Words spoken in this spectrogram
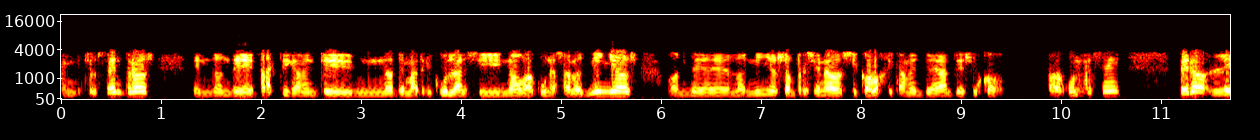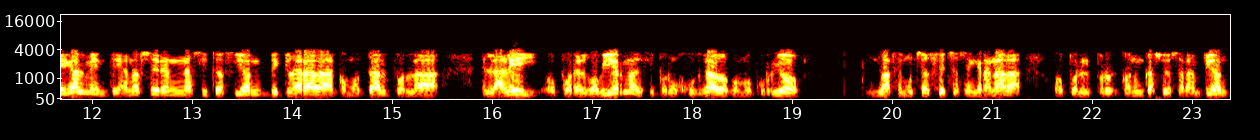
en muchos centros, en donde prácticamente no te matriculan si no vacunas a los niños, donde los niños son presionados psicológicamente antes de su vacunarse, pero legalmente, a no ser en una situación declarada como tal por la, la ley o por el gobierno, es decir, por un juzgado como ocurrió no hace muchas fechas en Granada, o por el, con un caso de sarampión,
